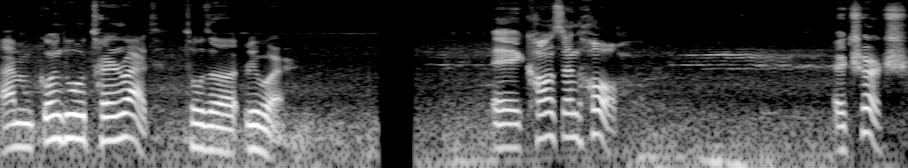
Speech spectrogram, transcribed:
I'm going to turn right to the river. A concert hall, a church,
